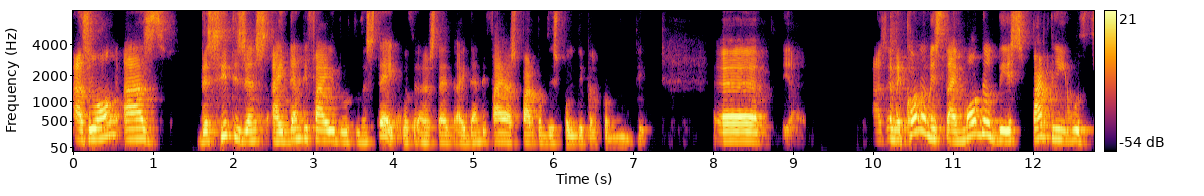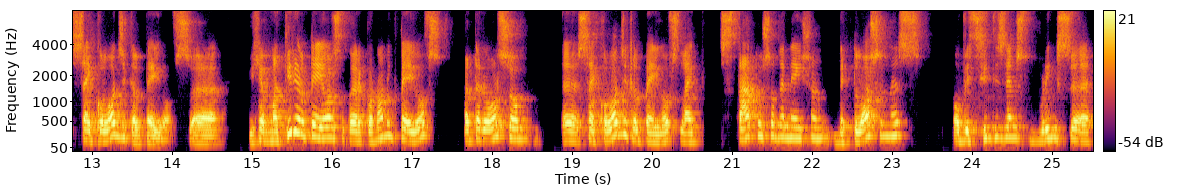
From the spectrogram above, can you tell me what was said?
as long as the citizens identify with the state, with the state, identify as part of this political community. Uh, as an economist, I model this partly with psychological payoffs. Uh, you have material payoffs that are economic payoffs, but there are also uh, psychological payoffs like status of the nation, the closeness of its citizens brings uh,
